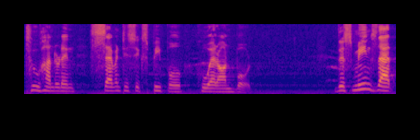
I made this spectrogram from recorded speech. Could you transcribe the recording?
276 people who were on board. This means that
